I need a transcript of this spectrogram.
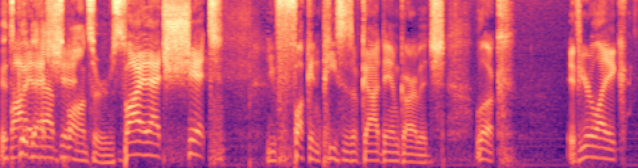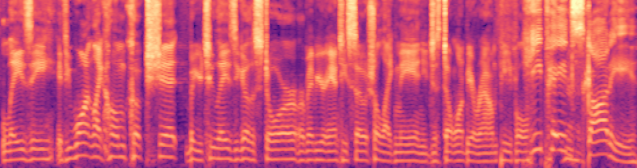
It's Buy good to that have shit. sponsors. Buy that shit, you fucking pieces of goddamn garbage. Look, if you're like lazy, if you want like home cooked shit, but you're too lazy to go to the store, or maybe you're antisocial like me and you just don't want to be around people. He paid Scotty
